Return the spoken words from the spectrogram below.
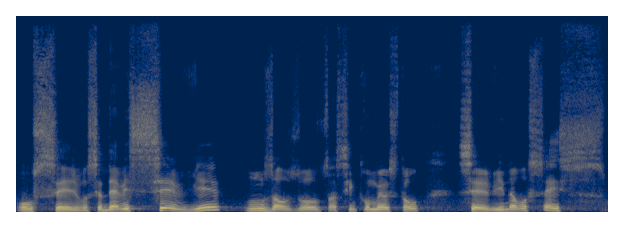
Ou seja, você deve servir uns aos outros, assim como eu estou servindo a vocês.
